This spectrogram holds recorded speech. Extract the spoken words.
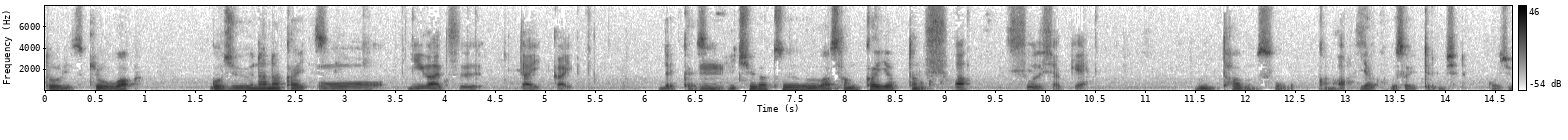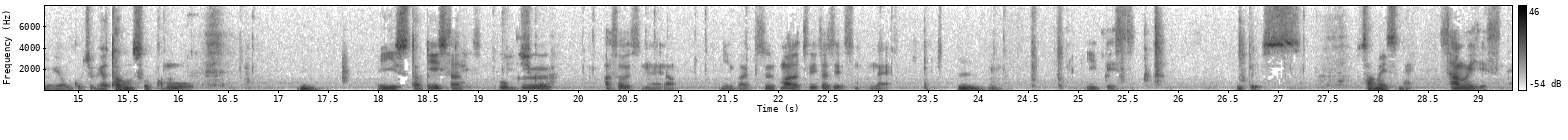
ストーリーズ、今日は57回ですね。おお、2月第1回。第1回ですね。1月は3回やったのかな。そうでしたっけ？うん、多分そうかなあ。いや嘘言ってるかもしれない。54、50。いや、多分そうかな。おお、うん。いいスタートですねいいスタート。です。いい時間僕、あ、そうですね。な2月、まだ1日ですもんね。うん、いいペース。いいです。寒いですね。寒いですね。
